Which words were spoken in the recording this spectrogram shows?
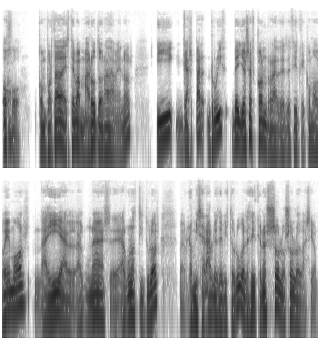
ojo, con portada de Esteban Maroto nada menos, y Gaspar Ruiz de Joseph Conrad. Es decir, que como vemos, ahí algunas, eh, algunos títulos, Los Miserables de Víctor Hugo, es decir, que no es solo, solo evasión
